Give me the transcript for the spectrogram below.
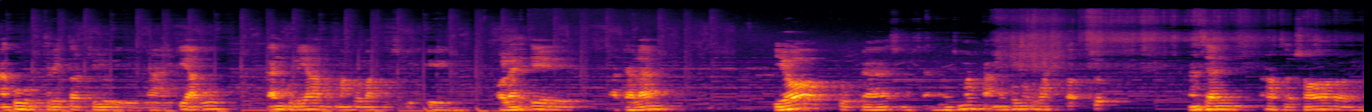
aku cerita dulu ini. Nah, ini aku kan kuliah makhluk public speaking. Oleh E adalah yo tugas misalnya cuma gak mampu uas tok cuk Anjan rada soro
